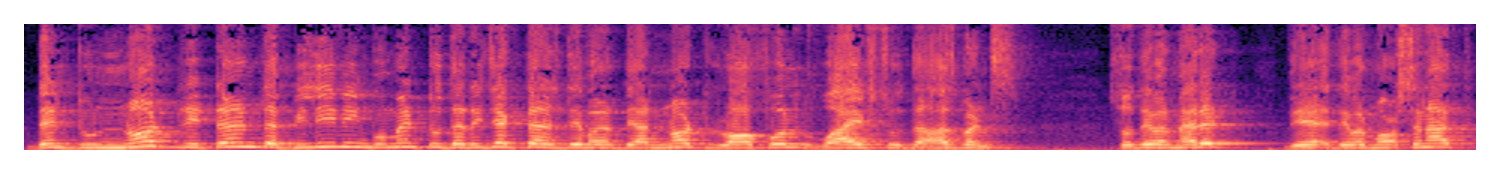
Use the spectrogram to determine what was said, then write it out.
then do not return the believing women to the rejectors. They were they are not lawful wives to the husbands. So they were married, they, they were muhsanat.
